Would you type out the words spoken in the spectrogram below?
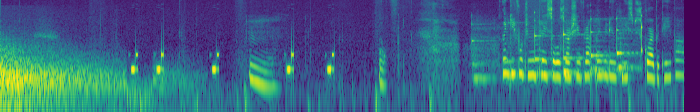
Hmm. Oh. Thank you for watching play Solar Smash. If you like my video, please subscribe. Okay, bye.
